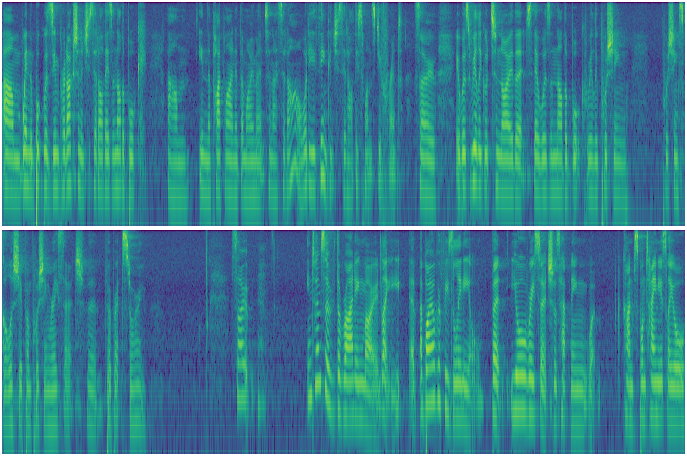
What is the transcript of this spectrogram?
um, when the book was in production, and she said, "Oh, there's another book." um, in the pipeline at the moment. And I said, Oh, what do you think? And she said, Oh, this one's different. So it was really good to know that there was another book really pushing, pushing scholarship and pushing research for, for Brett's story. So, in terms of the writing mode, like a, a biography is lineal, but your research was happening what kind of spontaneously or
